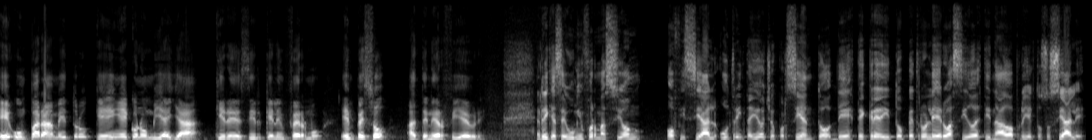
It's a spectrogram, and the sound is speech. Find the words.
es un parámetro que en economía ya quiere decir que el enfermo empezó a tener fiebre. Enrique, según información oficial, un 38% de este crédito petrolero ha sido destinado a proyectos sociales,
